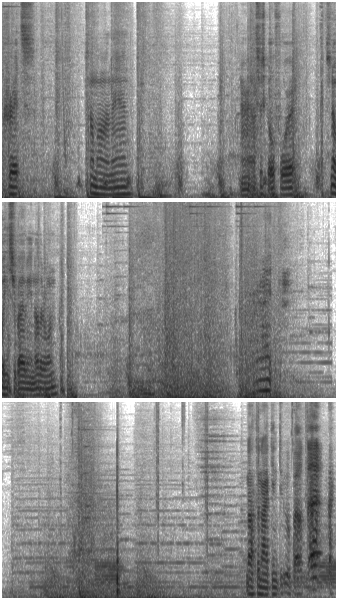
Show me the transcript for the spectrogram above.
crits. Come on, man. Alright, let's just go for it. There's no way he's surviving another one. Nothing I can do about that.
